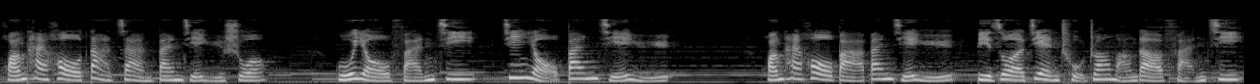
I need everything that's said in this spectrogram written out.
皇太后大赞班婕妤说：“古有樊姬，今有班婕妤。”皇太后把班婕妤比作见楚庄王的樊姬。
